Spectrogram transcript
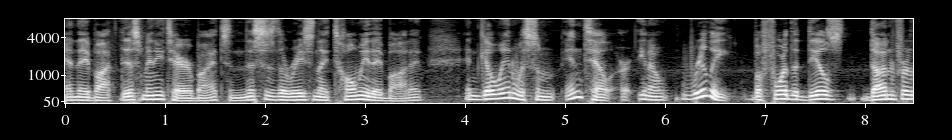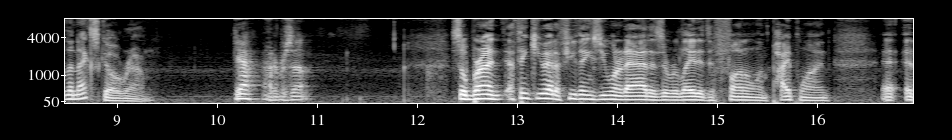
and they bought this many terabytes, and this is the reason they told me they bought it, and go in with some intel, or you know, really before the deal's done for the next go round. Yeah, hundred percent. So, Brian, I think you had a few things you wanted to add as it related to funnel and pipeline uh, uh,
